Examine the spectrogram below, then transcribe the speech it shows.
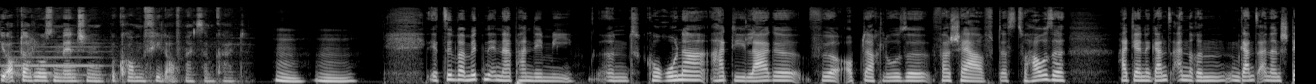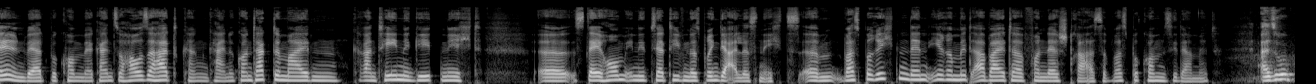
die obdachlosen Menschen bekommen viel Aufmerksamkeit. Hm, hm. Jetzt sind wir mitten in der Pandemie und Corona hat die Lage für Obdachlose verschärft. Das Zuhause hat ja eine ganz anderen, einen ganz anderen Stellenwert bekommen. Wer kein Zuhause hat, kann keine Kontakte meiden, Quarantäne geht nicht, äh, Stay-Home-Initiativen, das bringt ja alles nichts. Ähm, was berichten denn Ihre Mitarbeiter von der Straße? Was bekommen Sie damit? Also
